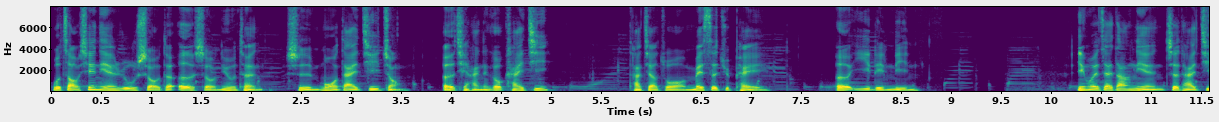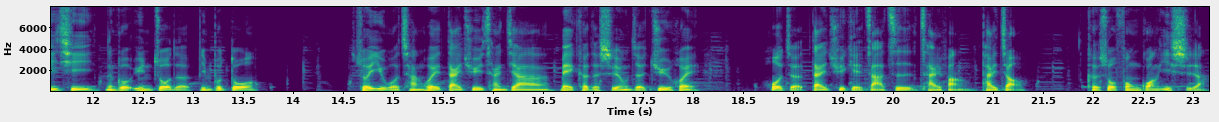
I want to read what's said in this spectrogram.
我早些年入手的二手 Newton 是末代机种，而且还能够开机，它叫做 MessagePay 二一零零。因为在当年这台机器能够运作的并不多，所以我常会带去参加 Mac 的使用者聚会。或者带去给杂志采访拍照，可说风光一时啊。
